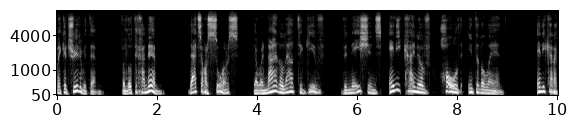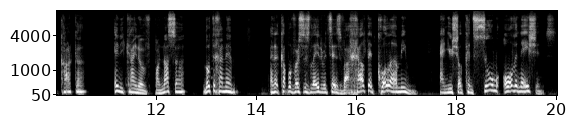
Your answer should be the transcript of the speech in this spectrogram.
make a treaty with them. V'lo tichanem, that's our source that we're not allowed to give the nations any kind of hold into the land, any kind of karka, any kind of parnasa, lo tichanem. And a couple verses later it says, V'achaltet kol amim, and you shall consume all the nations.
